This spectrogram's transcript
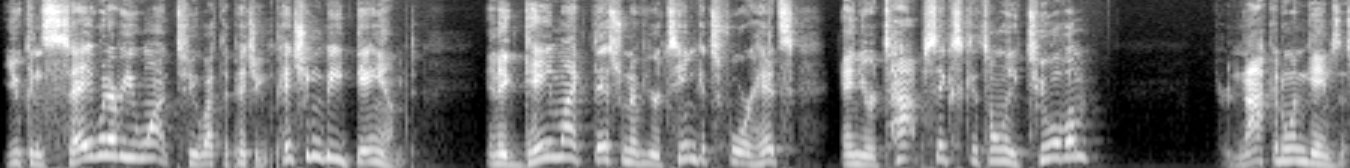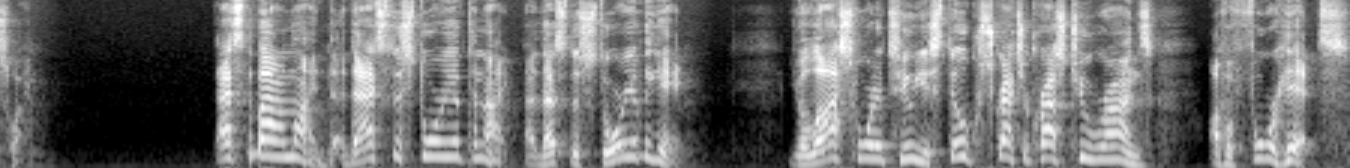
you can say whatever you want to about the pitching. Pitching be damned. In a game like this, whenever your team gets four hits and your top six gets only two of them, you're not going to win games this way. That's the bottom line. That's the story of tonight. Uh, that's the story of the game. You lost 4 to 2. You still scratch across two runs off of four hits.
